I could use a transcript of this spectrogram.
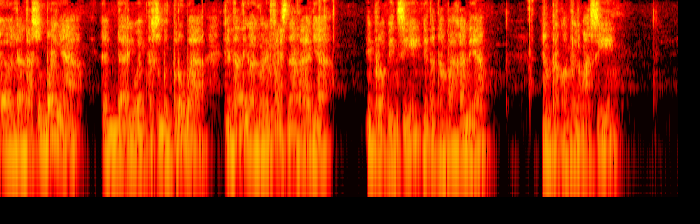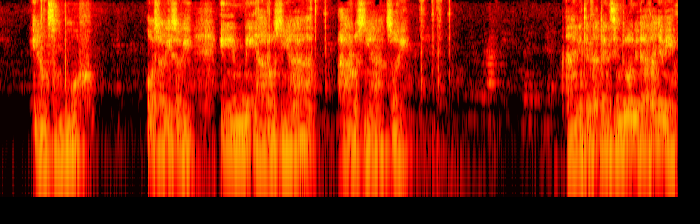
uh, data sumbernya uh, dari web tersebut berubah, kita tinggal refresh data aja di provinsi, kita tambahkan ya yang terkonfirmasi, yang sembuh. Oh sorry sorry, ini harusnya harusnya sorry. Nah ini kita cleansing dulu nih datanya nih,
